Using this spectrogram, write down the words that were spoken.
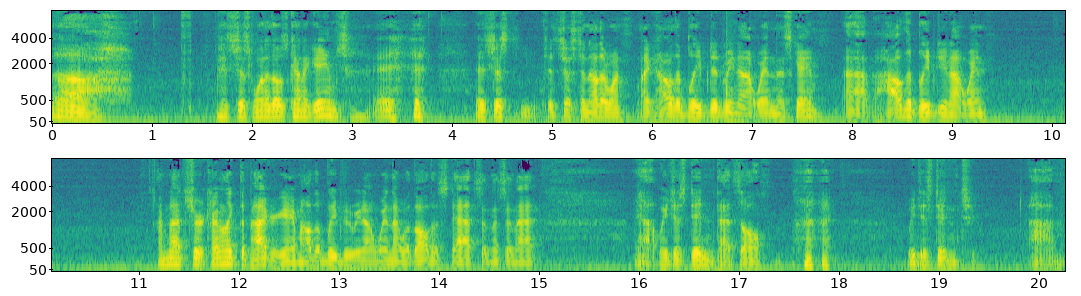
uh, it's just one of those kind of games. It's just it's just another one. Like how the bleep did we not win this game? Uh, how the bleep do you not win? I'm not sure. Kind of like the Packer game. How the bleep did we not win that with all the stats and this and that? Yeah, we just didn't. That's all. we just didn't. Um,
